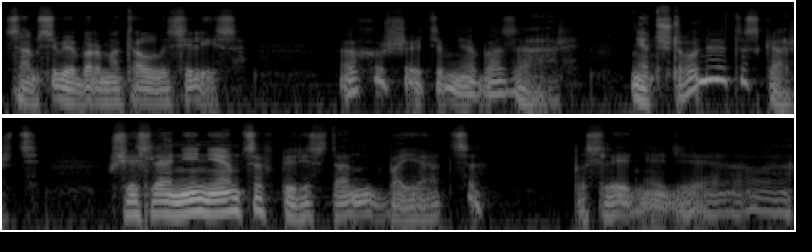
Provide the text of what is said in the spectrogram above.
сам себе бормотал Василиса. Ох уж эти мне базары. Нет, что вы на это скажете? Уж если они немцев перестанут бояться, последнее дело.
